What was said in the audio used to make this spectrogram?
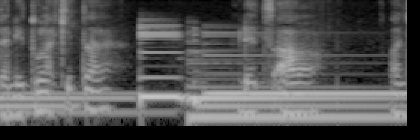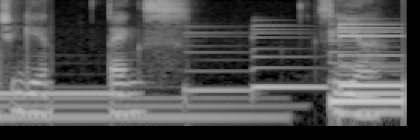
Dan itulah kita. That's all. Once again thanks. See ya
